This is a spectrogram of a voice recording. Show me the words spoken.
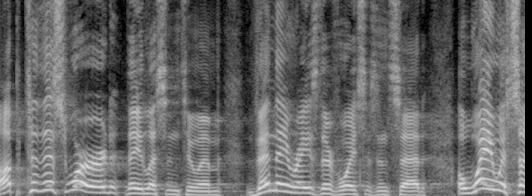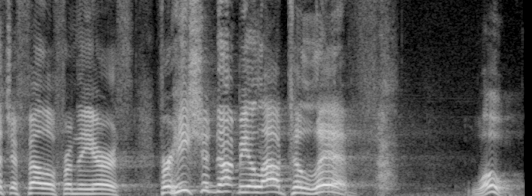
Up to this word, they listened to him. Then they raised their voices and said, Away with such a fellow from the earth, for he should not be allowed to live. Whoa.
